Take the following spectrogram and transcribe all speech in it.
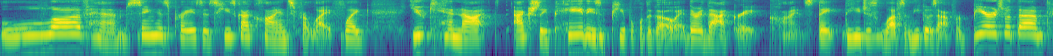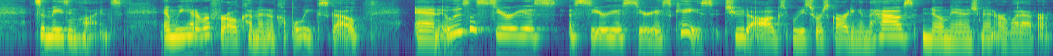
love him, sing his praises. He's got clients for life. Like, you cannot actually pay these people to go away. They're that great clients. They he just loves them. He goes out for beers with them. It's amazing clients. And we had a referral come in a couple weeks ago, and it was a serious, a serious, serious case. Two dogs, resource guarding in the house, no management or whatever.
